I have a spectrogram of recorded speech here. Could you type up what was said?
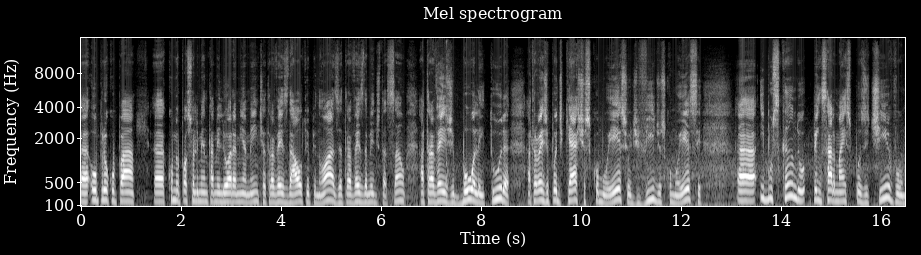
uh, ou preocupar Uh, como eu posso alimentar melhor a minha mente através da auto-hipnose, através da meditação, através de boa leitura, através de podcasts como esse ou de vídeos como esse. Uh, e buscando pensar mais positivo,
